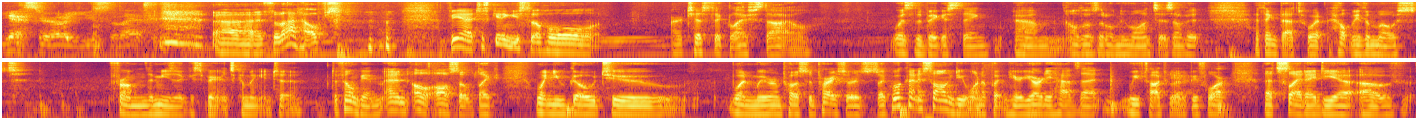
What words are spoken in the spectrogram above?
Yes, you're already used to that. uh, so that helped. but yeah, just getting used to the whole artistic lifestyle was the biggest thing. Um, all those little nuances of it. I think that's what helped me the most from the music experience coming into the film game. And oh, also like when you go to when we were in posted party stories, it's like, what kind of song do you want to put in here? You already have that. We've talked about it before. That slight idea of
